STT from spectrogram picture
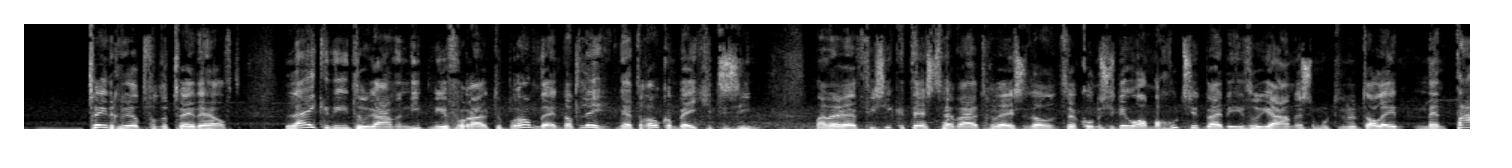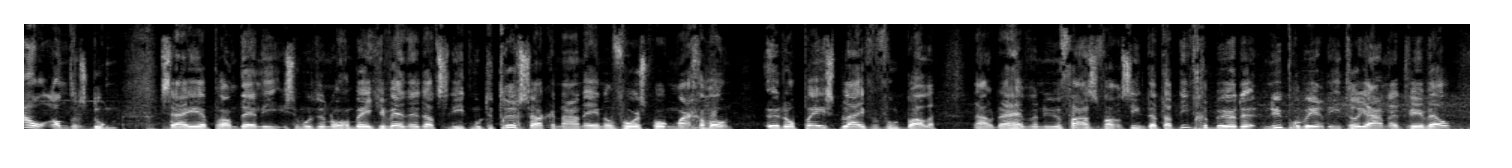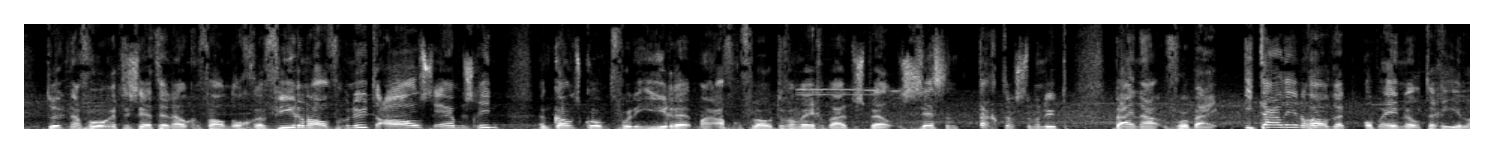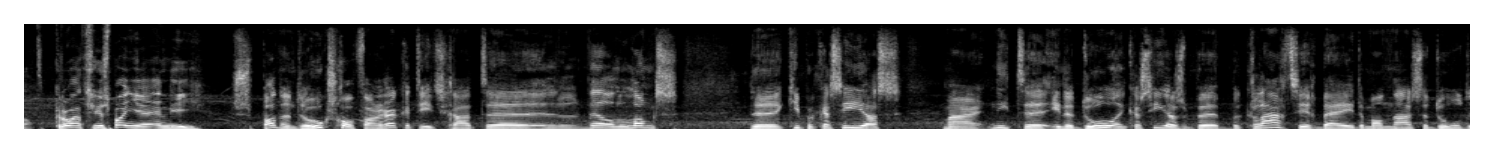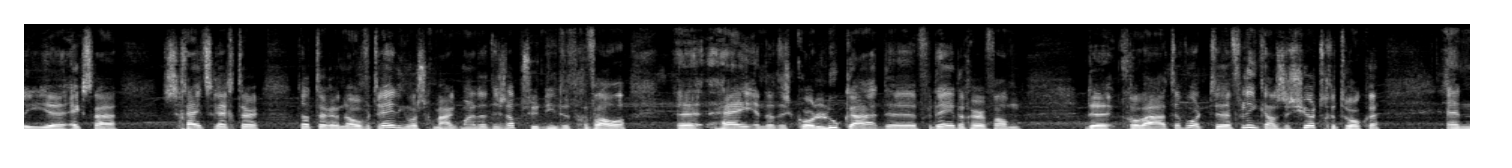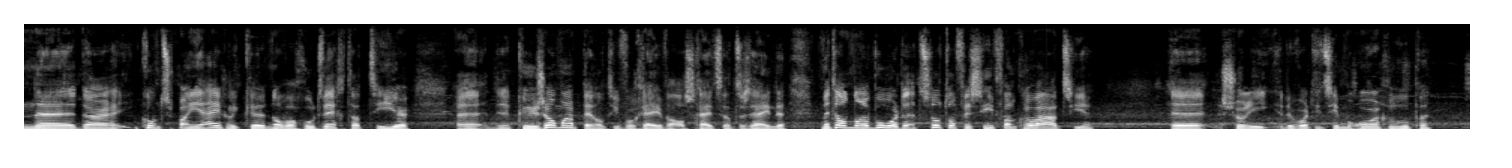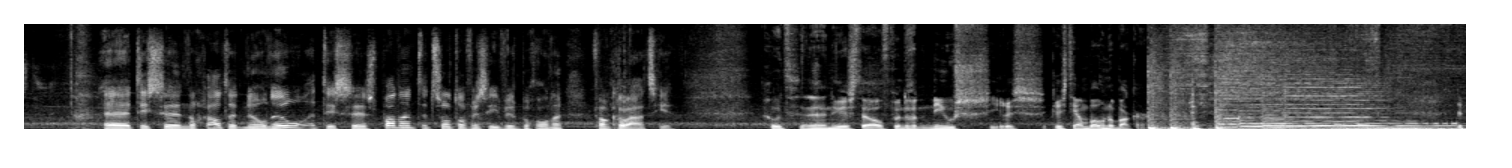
tweede gedeelte van de tweede helft lijken de Italianen niet meer vooruit te branden. En dat leek ik net er ook een beetje te zien. Maar de fysieke tests hebben uitgewezen dat het eh, conditioneel allemaal goed zit bij de Italianen. Ze moeten het alleen mentaal anders doen, zei eh, Prandelli. Ze moeten nog een beetje wennen dat ze niet moeten terugzakken na een 1-0 voorsprong. Maar gewoon Europees blijven voetballen. Nou, daar hebben we nu een fase van gezien dat dat niet gebeurde. Nu proberen de Italianen het weer wel druk naar voren te zetten. In elk geval nog 4,5 eh, minuut. Als er misschien een kans komt voor de Ieren. Maar afgefloten vanwege buitenspel. 86e minuut bijna voorbij. Italië nog altijd op 1-0 tegen Ierland. Kroatië, Spanje en die. Spannende hoekschop van Rakitic gaat uh, wel langs de keeper Casillas. maar niet uh, in het doel. En Casillas be beklaagt zich bij de man naast het doel, die uh, extra scheidsrechter, dat er een overtreding was gemaakt. Maar dat is absoluut niet het geval. Hij, en dat is Korluka, de verdediger van de Kroaten, wordt flink aan zijn shirt getrokken. En uh, daar komt Spanje eigenlijk uh, nog wel goed weg. Dat hier uh, daar kun je zomaar een penalty voor geven als scheidsrechter zijnde. Met andere woorden, het slotoffensief van Kroatië. sorry, er wordt iets in mijn oor geroepen. het is nog altijd 0-0. Het is spannend. Het slotoffensief is begonnen van Kroatië. Goed, nu is de hoofdpunten van het nieuws. Hier is Christian Bonenbakker.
